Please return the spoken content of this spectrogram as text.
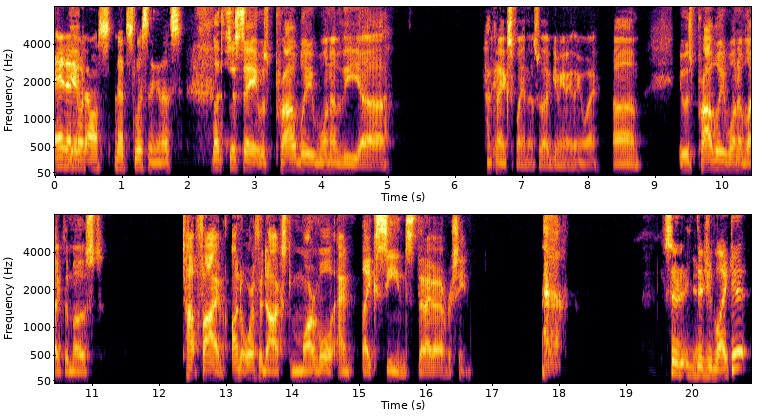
And Yeah. anyone else that's listening to this. Let's just say it was probably one of the. uh How can I explain this without giving anything away? Um, it was probably one of like the most top five unorthodox Marvel and like scenes that I've ever seen. So d- did you like it?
